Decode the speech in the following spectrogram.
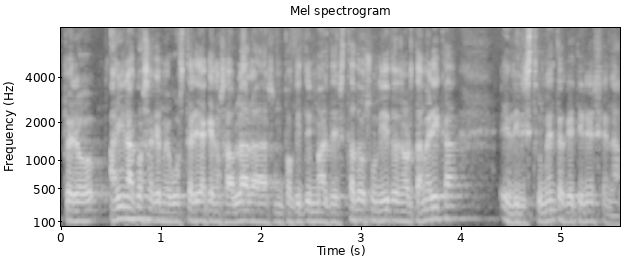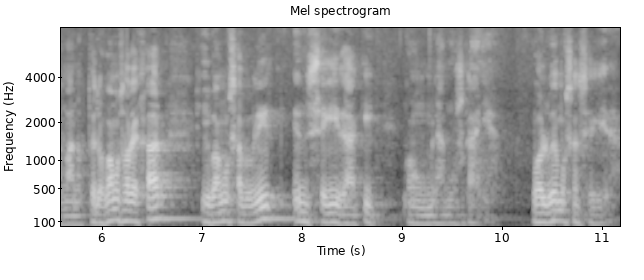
Pero hay una cosa que me gustaría que nos hablaras un poquito más de Estados Unidos, de Norteamérica, el instrumento que tienes en las manos. Pero vamos a dejar y vamos a venir enseguida aquí con la musgaña. Volvemos enseguida.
